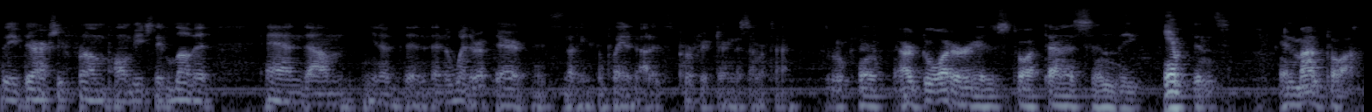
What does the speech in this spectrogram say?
they they're actually from Palm Beach. They love it. And um, you know, the, and the weather up there, it's nothing to complain about. It's perfect during the summertime. Okay. Our daughter has taught tennis in the Hamptons and Montauk,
